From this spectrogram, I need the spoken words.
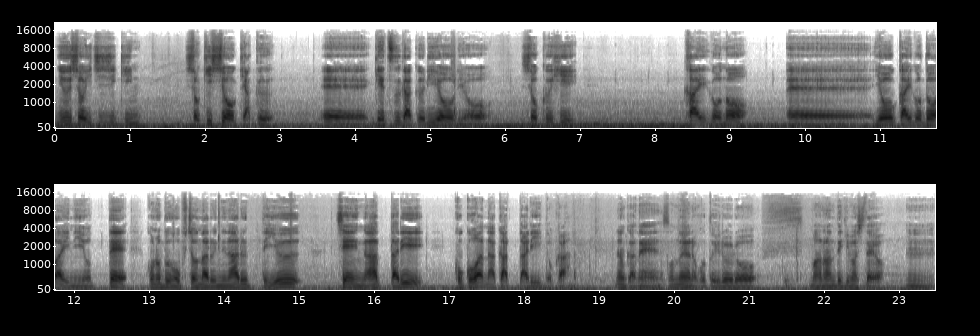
入所一時金、初期償却、えー、月額利用料、食費、介護の、えー、要介護度合いによって、この分オプショナルになるっていうチェーンがあったり、ここはなかったりとか、なんかね、そんなようなこといろいろ学んできましたよ。うん。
